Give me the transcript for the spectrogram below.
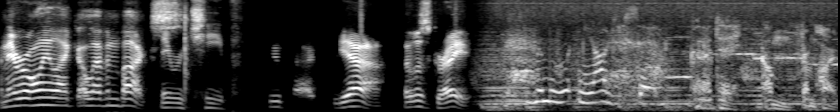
And they were only like eleven bucks. They were cheap. two packs. Yeah, that was great. Remember what Miyagi said? Karate come from heart.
